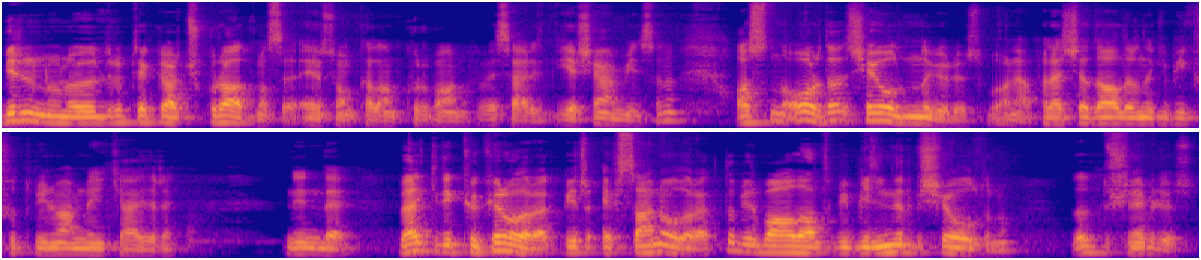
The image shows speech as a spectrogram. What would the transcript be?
birinin onu öldürüp tekrar çukura atması en son kalan kurbanı vesaire yaşayan bir insanı aslında orada şey olduğunu da görüyorsun. Bu hani Appalachia dağlarındaki Bigfoot bilmem ne hikayelerinin de belki de köken olarak bir efsane olarak da bir bağlantı, bir bilinir bir şey olduğunu da düşünebiliyorsun.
